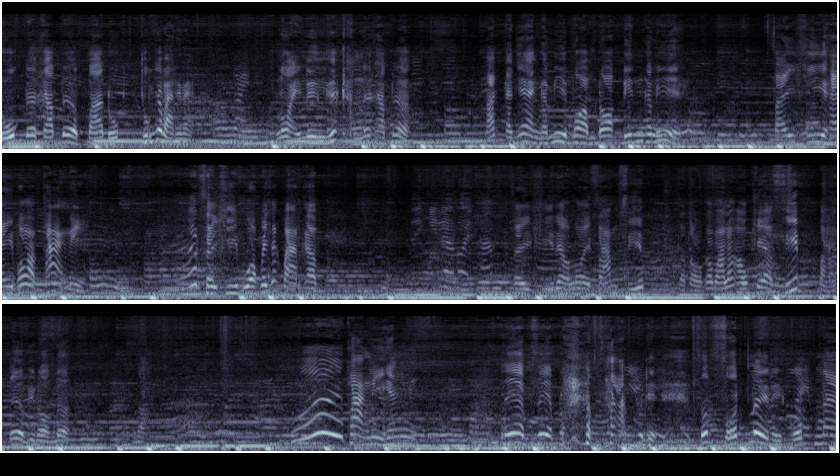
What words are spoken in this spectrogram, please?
ดุกเด้อครับเด้อปลาดุกถุงจะบาทนี่แม่ ร้อยหนึ่งคือกันเด้อครับเด้อพักกันแย่งก็มีพร้อมดอกดินก็มีใส่ขีให้พร้อมทางนี่ใส่ขีบวกไปจักบาทครับได้กินแล้วอร่อยใส่ขีแล้วร้อยสามสิบแต่ต่อก็มาแล้วเอาแค่สิบบาทเด้อพี่น้องเด้อนะเฮ้ยทางนี้แห้งเรียบเสียบราบทางอยู่ดิสดสดเลยนี่กบหน้า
